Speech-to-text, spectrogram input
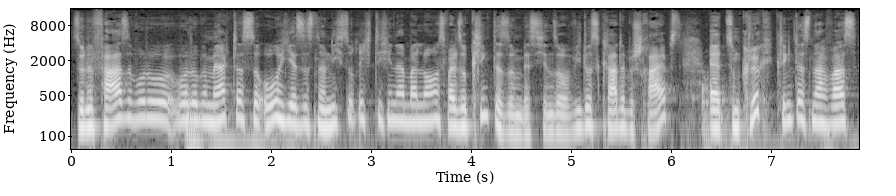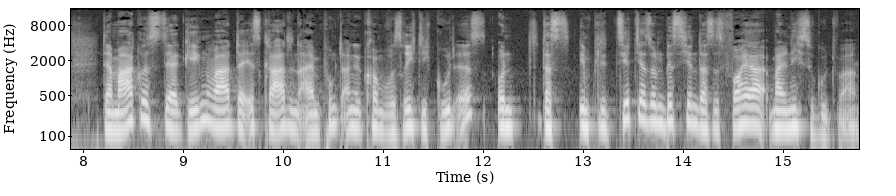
so eine Phase, wo du, wo du gemerkt hast, so, oh, hier ist es noch nicht so richtig in der Balance, weil so klingt das so ein bisschen, so wie du es gerade beschreibst. Äh, zum Glück klingt das nach was, der Markus der Gegenwart, der ist gerade in einem Punkt angekommen, wo es richtig gut ist und das impliziert ja so ein bisschen, dass es vorher mal nicht so gut war.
